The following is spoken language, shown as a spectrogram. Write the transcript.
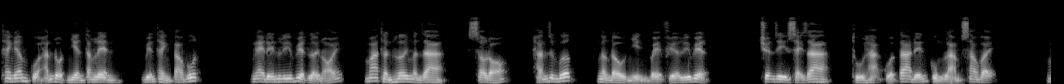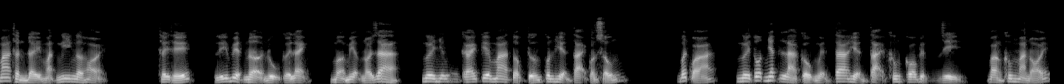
thanh âm của hắn đột nhiên tăng lên, biến thành cao vút. Nghe đến lý việt lời nói, ma thần hơi ngẩn ra, sau đó, hắn dưng bước, ngẩng đầu nhìn về phía lý việt. Chuyện gì xảy ra? Thủ hạ của ta đến cùng làm sao vậy? Ma thần đầy mặt nghi ngờ hỏi. Thấy thế, lý việt nở nụ cười lạnh, mở miệng nói ra, ngươi những cái kia ma tộc tướng quân hiện tại còn sống. Bất quá, ngươi tốt nhất là cầu nguyện ta hiện tại không có việc gì, bằng không mà nói,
